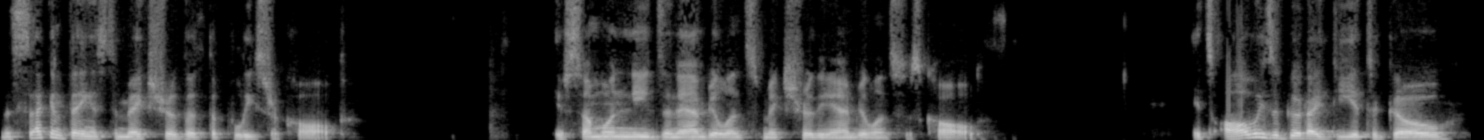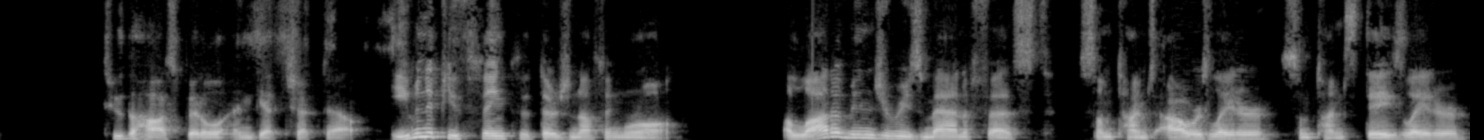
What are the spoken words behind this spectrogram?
The second thing is to make sure that the police are called. If someone needs an ambulance, make sure the ambulance is called. It's always a good idea to go to the hospital and get checked out, even if you think that there's nothing wrong. A lot of injuries manifest sometimes hours later, sometimes days later,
